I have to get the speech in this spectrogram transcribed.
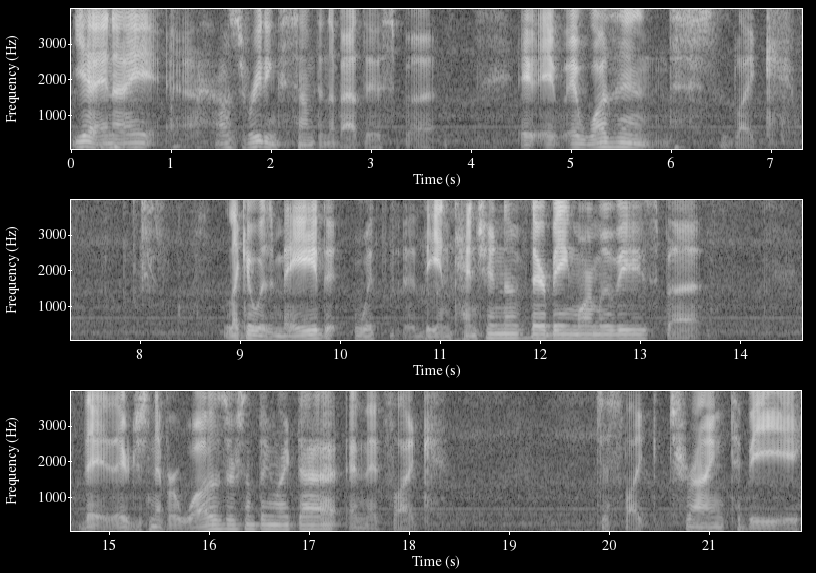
Yeah, and I I was reading something about this, but it it, it wasn't like like it was made with the intention of there being more movies, but they there just never was or something like that, and it's like just like trying to be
